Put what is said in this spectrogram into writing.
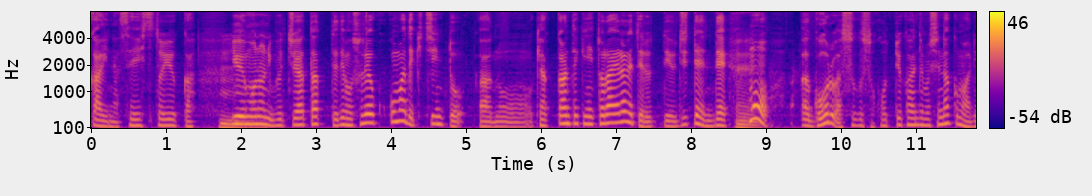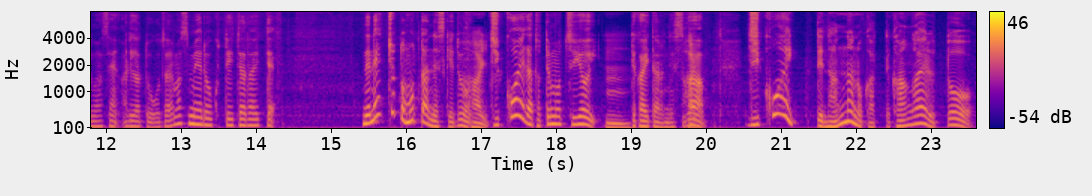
介な性質というか、いうものにぶち当たってでもそれをここまできちんとあの客観的に捉えられてるっていう時点で、ええ。もうあゴールはすぐそこっていう感じもしなくもありません。ありがとうございます。メールを送っていただいて。でねちょっと思ったんですけど、はい。自己愛がとても強いうん。って書いてあるんですが、は自己愛って何なのかって考えると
